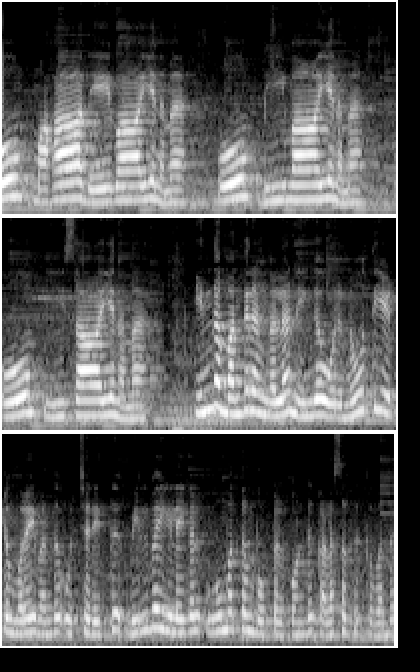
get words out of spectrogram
ஓம் மகாதேவாய நம ஓம் பீமாய நம ஓம் ஈசாய நம. இந்த மந்திரங்களை நீங்கள் ஒரு நூற்றி எட்டு முறை வந்து உச்சரித்து வில்வ இலைகள் ஊமத்தம் பூக்கள் கொண்டு கலசத்துக்கு வந்து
